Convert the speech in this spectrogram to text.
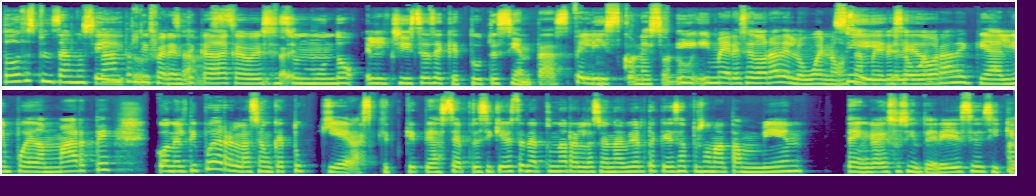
todos pensamos sí, tanto diferente, cada cabeza es un mundo. El chiste es de que tú te sientas feliz con eso, ¿no? Y, merecedora de lo bueno, o sea, merecedora de, que alguien pueda amarte con el tipo de relación que tú quieras, que, que te acepte. Si quieres tenerte una relación abierta, que esa persona también tenga esos intereses y que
